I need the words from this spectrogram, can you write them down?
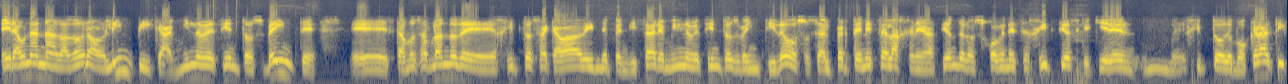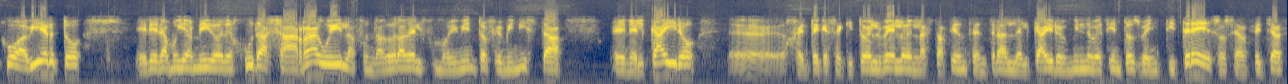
era una nadadora olímpica en 1920. Eh, estamos hablando de Egipto se acababa de independizar en 1922, o sea, él pertenece a la generación de los jóvenes egipcios que quieren un Egipto democrático, abierto. Él era muy amigo de Judah Sahrawi, la fundadora del movimiento feminista en el Cairo. Eh, gente que se quitó el velo en la estación central del Cairo en 1923, o sea, fechas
